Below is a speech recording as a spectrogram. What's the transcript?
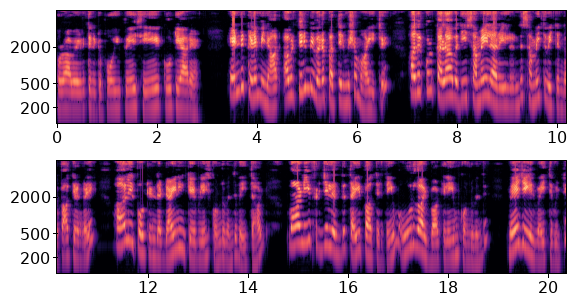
புறாவை எடுத்துக்கிட்டு போய் பேசியே கூட்டியாரேன் என்று கிளம்பினார். அவர் திரும்பி வர பத்து நிமிஷம் ஆயிற்று. அதற்குள் கலாவதி சமையல் அறையிலிருந்து சமைத்து வைத்திருந்த பாத்திரங்களை ஹாலில் போட்டிருந்த டைனிங் டேபிளில் கொண்டு வந்து வைத்தாள். வாணி ஃப்ரிட்ஜில் இருந்து தை பாத்திரத்தையும் ஊறுகாய் பாட்டிலையும் கொண்டு வந்து மேஜையில் வைத்துவிட்டு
